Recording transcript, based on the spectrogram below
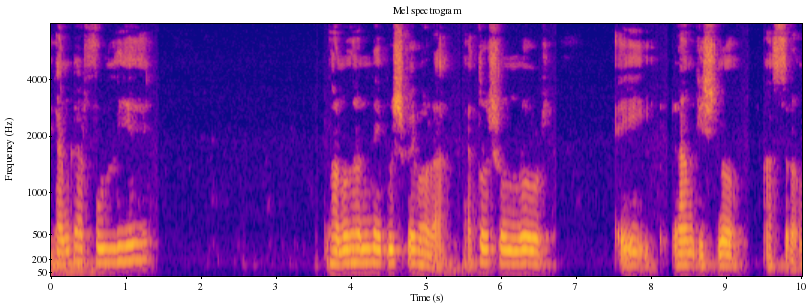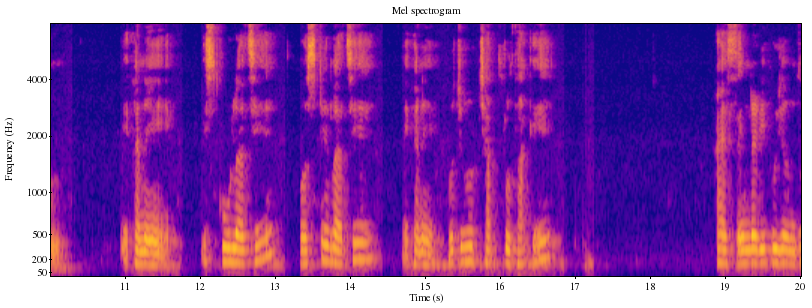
এখানকার ফুল দিয়ে ধনধান্যে পুষ্পে ভরা, এত সুন্দর এই রামকৃষ্ণ আশ্রম। এখানে স্কুল আছে, হোস্টেল আছে, এখানে প্রচুর ছাত্র থাকে। হায়ার সেকেন্ডারি পর্যন্ত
